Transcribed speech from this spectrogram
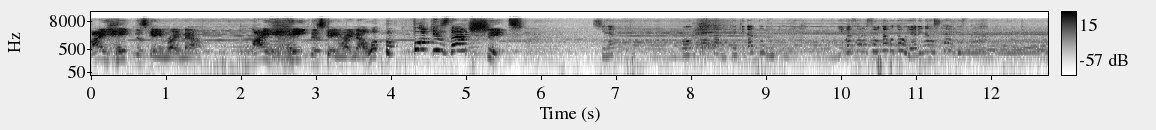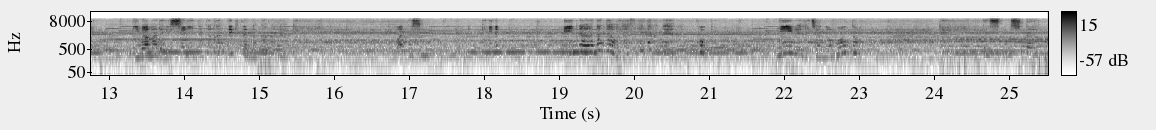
I hate this game right now. I hate this game right now. What the fuck is that shit? 今さらそんなことをやり直したいですか今まで一緒に戦ってきた仲間や私もみんなみんなあなたを助けたくてこミーメルちゃんの本当私のしたいこ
